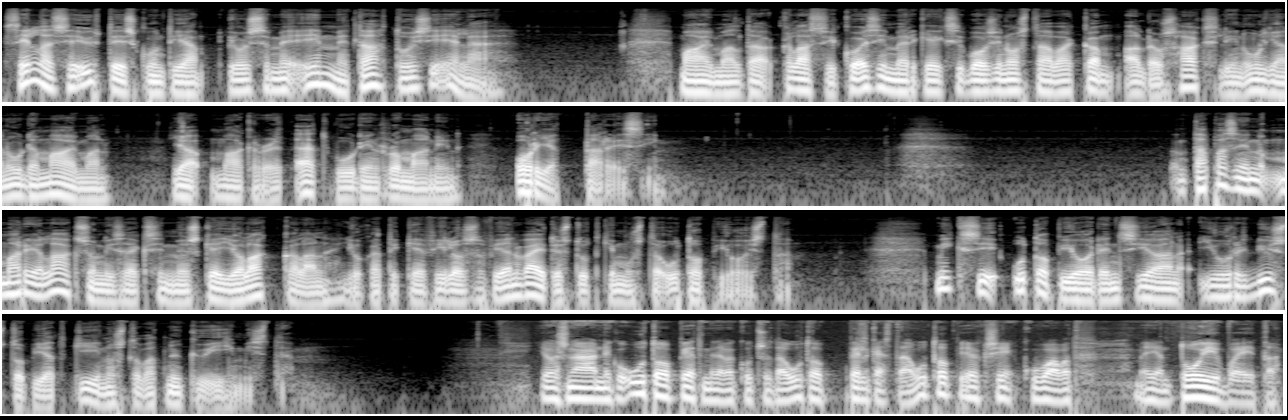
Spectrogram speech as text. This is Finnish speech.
Sellaisia yhteiskuntia, joissa me emme tahtoisi elää. Maailmalta klassikko esimerkiksi voisi nostaa vaikka Aldous Huxleyin Uljan uuden maailman ja Margaret Atwoodin romaanin Orjattaresi. Tapasin Maria Laakson lisäksi myös Keijo Lakkalan, joka tekee filosofian väitöstutkimusta utopioista – Miksi utopioiden sijaan juuri dystopiat kiinnostavat nykyihmistä? Jos nämä niin utopiat, mitä me kutsutaan utop, pelkästään utopioiksi, kuvaavat meidän toiveita,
